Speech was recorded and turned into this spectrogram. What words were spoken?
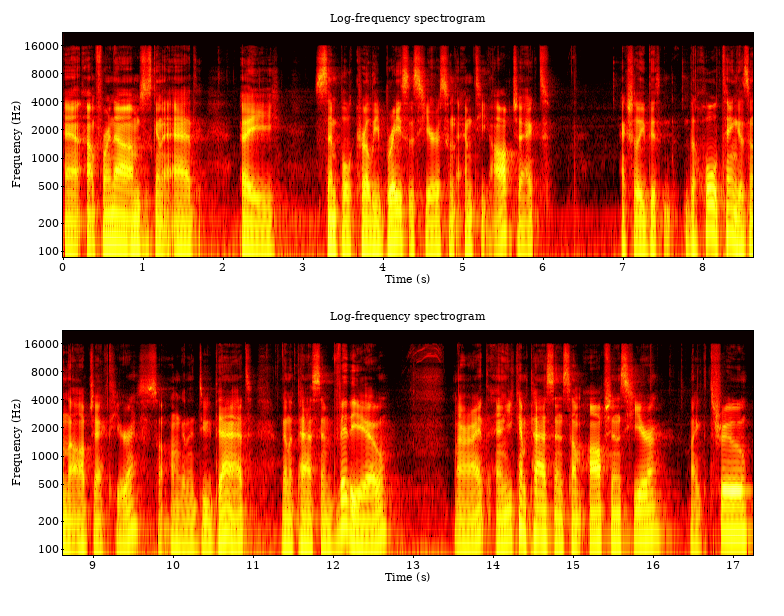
and uh, for now, I'm just going to add a simple curly braces here, so an empty object. Actually, this, the whole thing is in the object here, so I'm going to do that. I'm going to pass in video, all right, and you can pass in some options here, like true.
